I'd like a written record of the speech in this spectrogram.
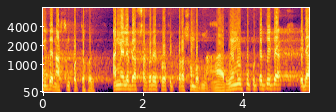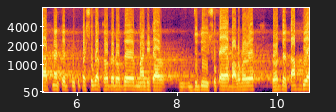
নিজে নার্সিং করতে হয়। আর নাহলে ব্যবসা করে প্রফিট করা সম্ভব না। আর রেনুর পুকুরটা যেটা এটা আপনাকে পুকুরটা শুকাতে হবে রোদে মাটিটা যদি শুকায় ভালোভাবে রোদের তাপ দিয়ে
